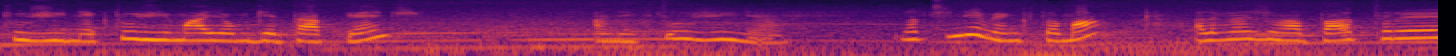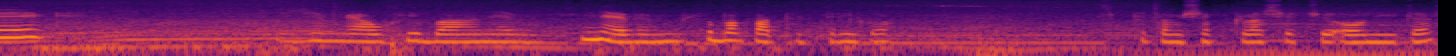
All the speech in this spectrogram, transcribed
Którzy, niektórzy mają GTA 5, a niektórzy nie. Znaczy nie wiem kto ma, ale wiem, że ma Patryk, że miał chyba, nie nie wiem, chyba Patryk tylko. Spytam się w klasie, czy oni też.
